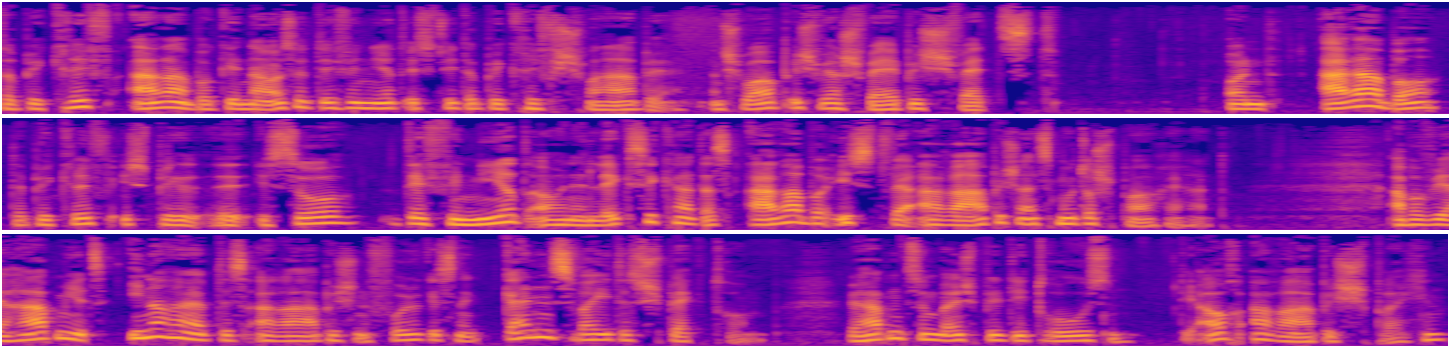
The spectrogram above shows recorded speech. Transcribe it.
der Begriff Araber genauso definiert ist wie der Begriff Schwabe. Ein Schwab ist, wer Schwäbisch schwätzt. Und Araber, der Begriff ist, äh, ist so definiert, auch in den Lexika, dass Araber ist, wer Arabisch als Muttersprache hat. Aber wir haben jetzt innerhalb des arabischen Volkes ein ganz weites Spektrum. Wir haben zum Beispiel die Drusen die auch Arabisch sprechen,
